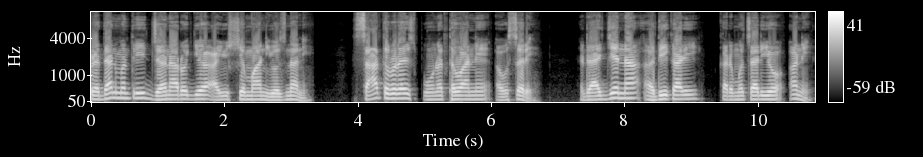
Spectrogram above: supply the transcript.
પ્રધાનમંત્રી જન આરોગ્ય આયુષ્યમાન યોજનાને સાત વર્ષ પૂર્ણ થવાને અવસરે રાજ્યના અધિકારી કર્મચારીઓ અને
